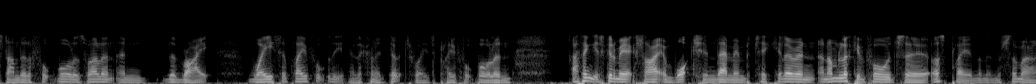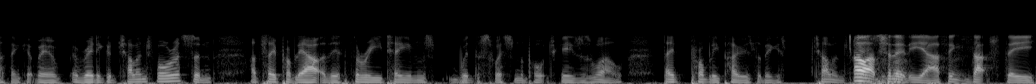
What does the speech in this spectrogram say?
standard of football as well, and and the right way to play football, you know, the kind of Dutch way to play football, and I think it's going to be exciting watching them in particular, and, and I'm looking forward to us playing them in the summer. I think it'll be a, a really good challenge for us, and I'd say probably out of the three teams with the Swiss and the Portuguese as well, they'd probably pose the biggest challenge. Oh, us as well. absolutely, yeah. I think that's the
